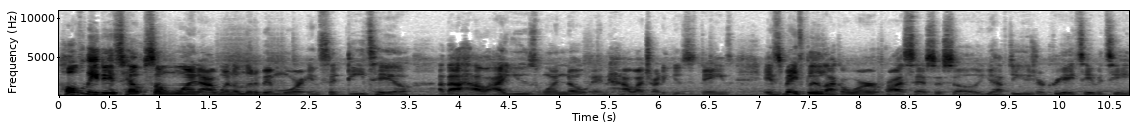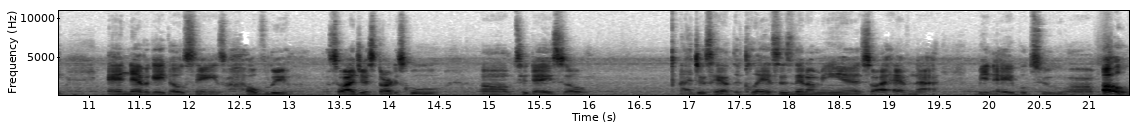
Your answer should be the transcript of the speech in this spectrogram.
Hopefully this helped someone. I went a little bit more into detail about how I use OneNote and how I try to use things. It's basically like a word processor so you have to use your creativity and navigate those things. Hopefully so I just started school um, today so I just have the classes that I'm in so I have not been able to um, oh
